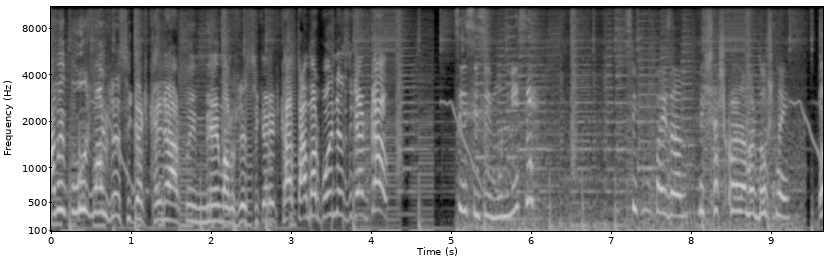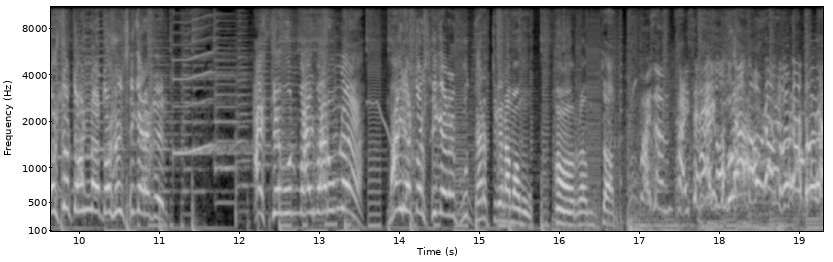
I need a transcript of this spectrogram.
আমি পুরুষ মানুষের সিগারেট খাই না আর তুই মেয়ে মানুষের সিগারেট খাস আমার বইনের সিগারেট খাস সি সি সি মুন্নি সি। সি, ভাইজান বিশ্বাস করেন আমার দোষ নাই। দোষ তো তোর না দোষ ওই সিগারেটের আজকে মন মাই মারুম না। মাইরা তোর সিগারেট ভূত খারাপ থেকে নামামু। হ্যাঁ রমজান ভাইজান খাইছে রে দৌড়া দৌড়া দৌড়া দৌড়া।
